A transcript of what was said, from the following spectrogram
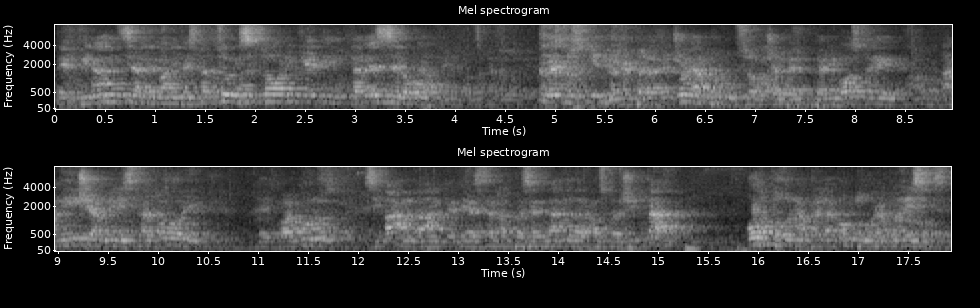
e finanzia le manifestazioni storiche di interesse locale. Questo significa che per la regione Abruzzo, cioè per, per i vostri amici amministratori, eh, qualcuno si vanta anche di essere rappresentante della nostra città, Ortona per la cultura non esiste.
